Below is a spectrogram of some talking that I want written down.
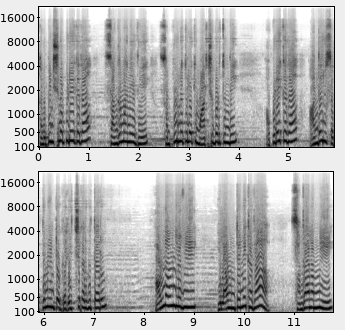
కనిపించినప్పుడే కదా సంఘం అనేది సంపూర్ణతలోకి మార్చబడుతుంది. అప్పుడే కదా అందరూ సత్యమేంటో గ్రహించగలుగుతారు. అవునవును రవి? ఇలా ఉంటేనే కదా సంఘాలన్నీ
